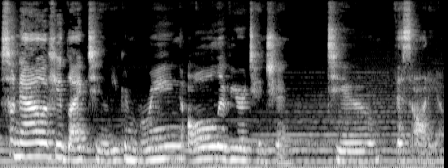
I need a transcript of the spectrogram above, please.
So now, if you'd like to, you can bring all of your attention to this audio.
